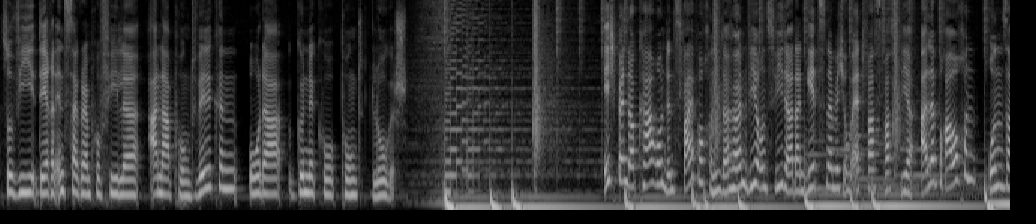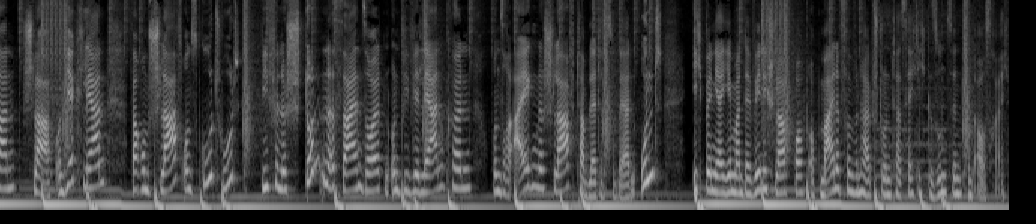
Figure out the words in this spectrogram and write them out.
sowie deren Instagram-Profile anna.wilken oder gyneko.logisch. Ich bin Doc Caro und in zwei Wochen, da hören wir uns wieder. Dann geht es nämlich um etwas, was wir alle brauchen, unseren Schlaf. Und wir klären, warum Schlaf uns gut tut, wie viele Stunden es sein sollten und wie wir lernen können, unsere eigene Schlaftablette zu werden. Und ich bin ja jemand, der wenig Schlaf braucht, ob meine fünfeinhalb Stunden tatsächlich gesund sind und ausreichen.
